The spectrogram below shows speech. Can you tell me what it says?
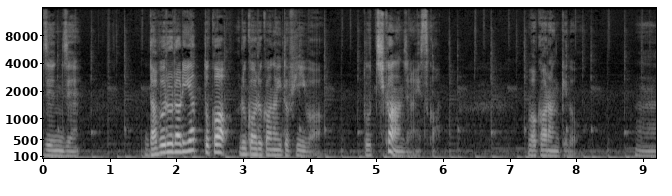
全然。ダブルラリアットかルカルカナイトフィーバー。どっちかなんじゃないですか。わからんけど。うん。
